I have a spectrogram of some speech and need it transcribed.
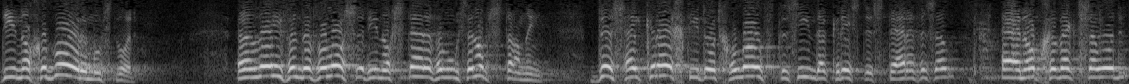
die nog geboren moest worden. Een levende verlosser die nog sterven moest in opstanding. Dus hij krijgt hier door het geloof te zien dat Christus sterven zou. En opgewekt zou worden.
